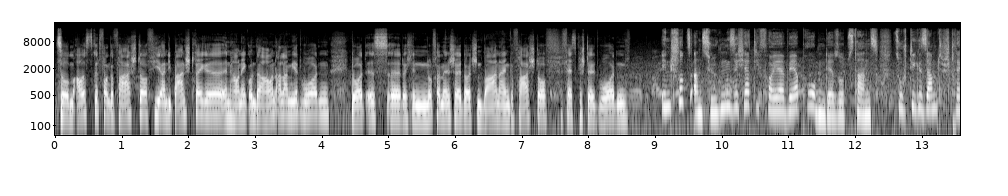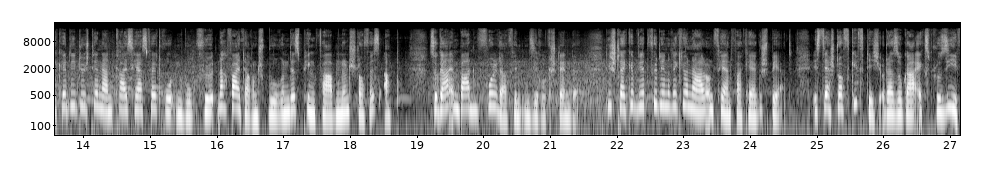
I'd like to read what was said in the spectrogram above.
zum Austritt von Gefahrstoff hier an die Bahnstrecke in Hauneck-Unterhauen alarmiert worden. Dort ist äh, durch den Notfallmanager der Deutschen Bahn ein Gefahrstoff festgestellt worden. In Schutzanzügen sichert die Feuerwehr Proben der Substanz, sucht die gesamte Strecke, die durch den Landkreis Hersfeld-Rotenburg führt, nach weiteren Spuren des pinkfarbenen Stoffes ab. Sogar im Bahnhof Fulda finden sie Rückstände. Die Strecke wird für den Regional- und Fernverkehr gesperrt. Ist der Stoff giftig oder sogar explosiv?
